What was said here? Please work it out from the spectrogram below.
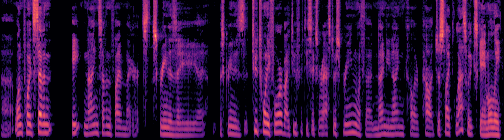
Uh, 1.78975 megahertz. The screen is a uh, the screen is 224 by 256 raster screen with a 99 color palette, just like last week's game. Only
